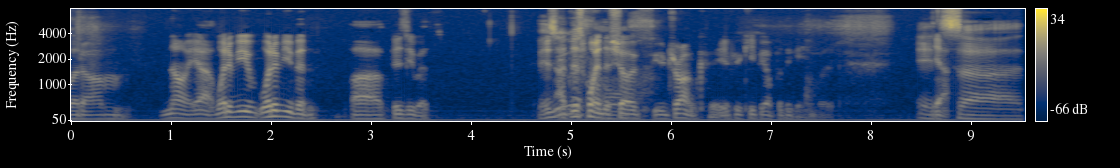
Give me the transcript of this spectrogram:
But um no, yeah. What have you what have you been uh busy with? Busy At this point in the show if you're drunk, if you're keeping up with the game, but It's uh,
